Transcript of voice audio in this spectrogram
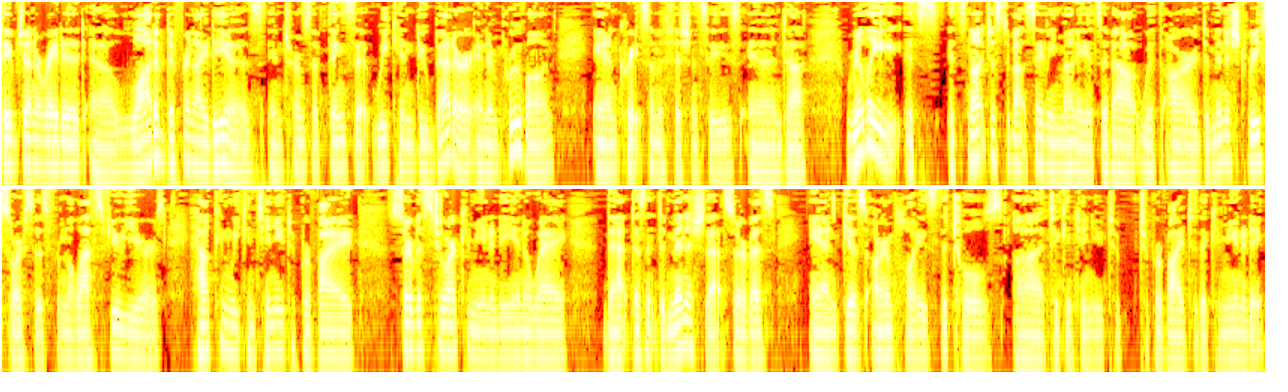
they've generated a lot of different ideas in terms of things that we can do better and improve on and create some efficiencies. And uh, really, it's, it's not just about saving money. It's about, with our diminished resources from the last few years, how can we continue to provide service to our community in a way that doesn't diminish that service and gives our employees the tools uh, to continue to, to provide to the community.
